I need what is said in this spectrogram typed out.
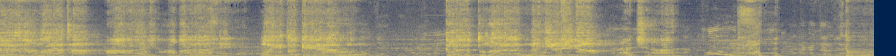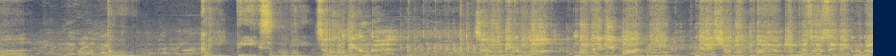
कल हमारा था आज हमारा है। वही तो कह रहा हूँ। कल तुम्हारा नहीं रहेगा। अच्छा। तो तुम कल देख सकोगे? जरूर देखूंगा। जरूर देखूंगा। मरने के बाद भी मेरे शिवभक्त भाइयों की नजरों से देखूंगा।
